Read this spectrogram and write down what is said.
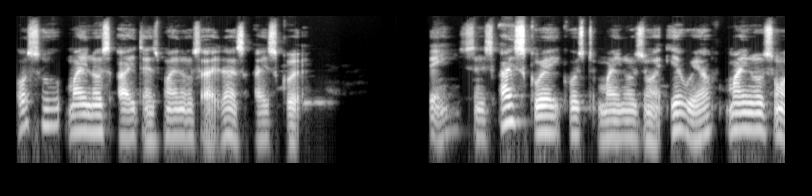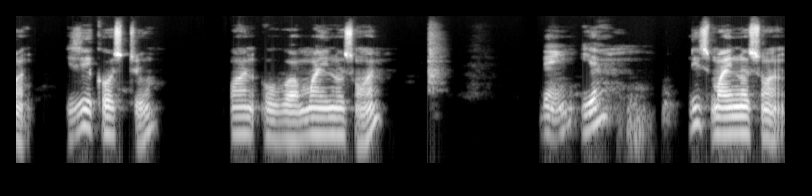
also minus i times minus i that's i square. Then, since i square equals to minus 1, here we have minus 1 is equals to 1 over minus 1. Then, here, this minus 1,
